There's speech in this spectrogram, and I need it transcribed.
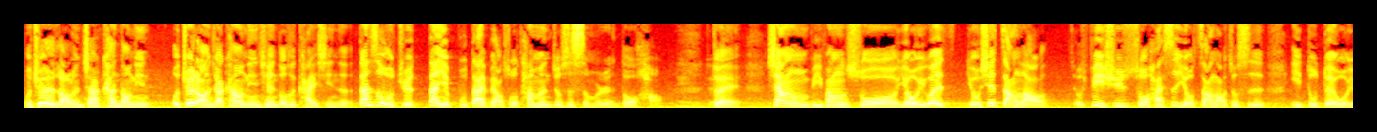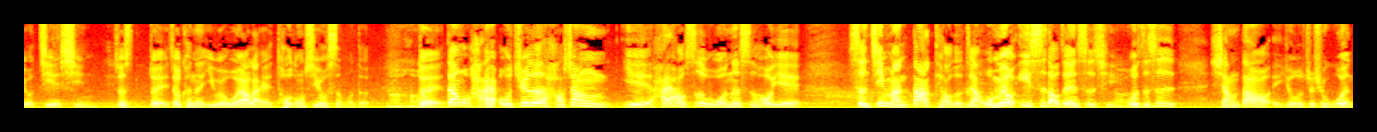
我觉得老人家看到年，我觉得老人家看到年轻人都是开心的，但是我觉得，但也不代表说他们就是什么人都好。嗯，对。对，像比方说，有一位有些长老。我必须说，还是有长老，就是一度对我有戒心，就是对，就可能以为我要来偷东西或什么的，对。但我还我觉得好像也还好，是我那时候也神经蛮大条的，这样 我没有意识到这件事情，我只是想到有就去问。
